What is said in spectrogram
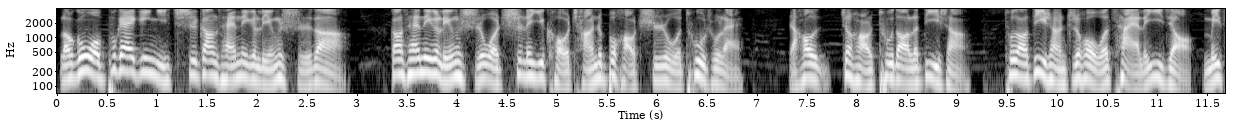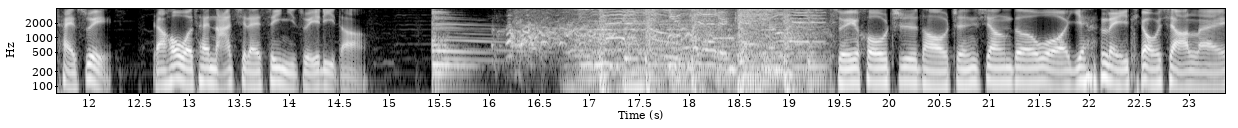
老公，我不该给你吃刚才那个零食的。刚才那个零食我吃了一口，尝着不好吃，我吐出来，然后正好吐到了地上。吐到地上之后，我踩了一脚，没踩碎，然后我才拿起来塞你嘴里的。最后知道真相的我，眼泪掉下来。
